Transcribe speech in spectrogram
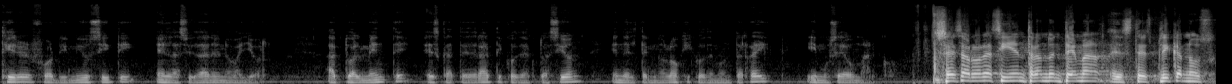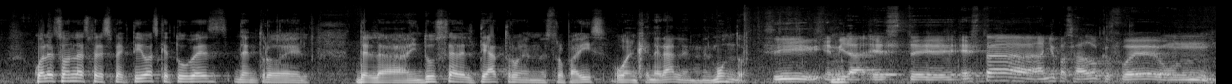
Theater for the New City en la ciudad de Nueva York. Actualmente es catedrático de actuación en el Tecnológico de Monterrey y Museo Marco. César, ahora sí, entrando en tema, este, explícanos cuáles son las perspectivas que tú ves dentro de la industria del teatro en nuestro país o en general en el mundo. Sí, eh, mira, este, este año pasado que fue un,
